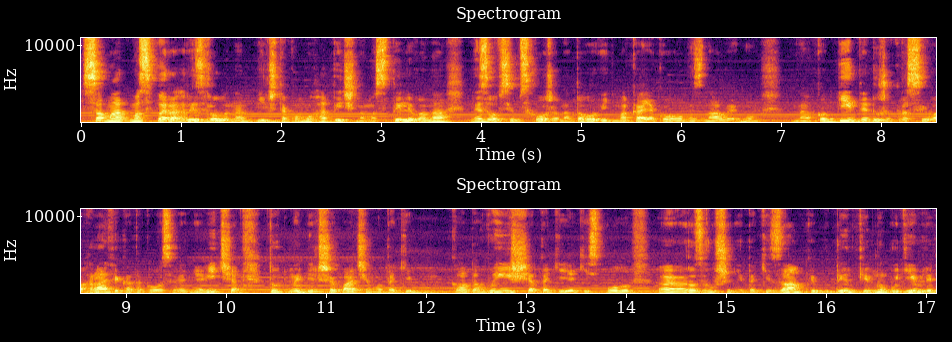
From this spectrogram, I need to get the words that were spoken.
Сама атмосфера гри зроблена в більш такому готичному стилі. Вона не зовсім схожа на того відьмака, якого ми знали ну, на компі, де дуже красива графіка такого середньовіччя. Тут ми більше бачимо такі кладовища, такі якісь полурозрушені такі замки, будинки, ну будівлі.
